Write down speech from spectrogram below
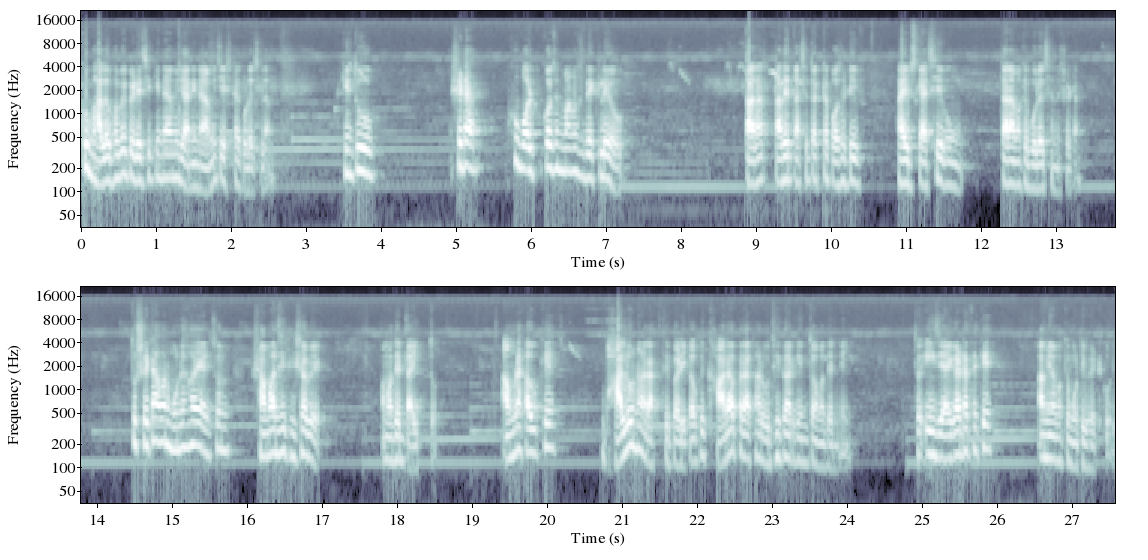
খুব ভালোভাবে পেরেছি কিনা আমি জানি না, আমি চেষ্টা করেছিলাম। কিন্তু সেটা খুব অল্প কজন মানুষ দেখলেও তারা, তাদের কাছে তো একটা পজিটিভ ভাইবস গেছে এবং তারা আমাকে বলেছেন সেটা। তো সেটা আমার মনে হয় একজন সামাজিক হিসাবে আমাদের দায়িত্ব। আমরা কাউকে ভালো না রাখতে পারি, কাউকে খারাপ রাখার অধিকার কিন্তু আমাদের নেই। তো এই জায়গাটা থেকে আমি আমাকে মোটিভেট করি।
